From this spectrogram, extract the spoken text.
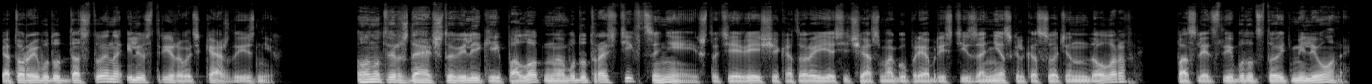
которые будут достойно иллюстрировать каждый из них. Он утверждает, что великие полотна будут расти в цене, и что те вещи, которые я сейчас могу приобрести за несколько сотен долларов, впоследствии будут стоить миллионы.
